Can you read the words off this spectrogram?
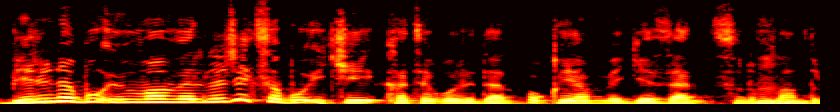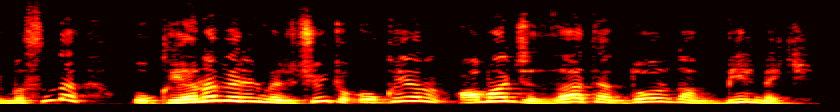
birine bu ünvan verilecekse bu iki kategoriden okuyan ve gezen sınıflandırmasında okuyana verilmeli. Çünkü okuyanın amacı zaten doğrudan bilmek.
